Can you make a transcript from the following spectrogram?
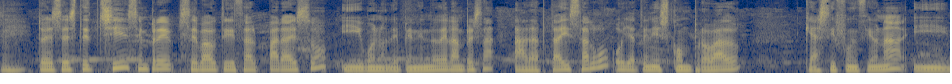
Entonces, este chi siempre se va a utilizar para eso y, bueno, dependiendo de la empresa, ¿adaptáis algo o ya tenéis comprobado que así funciona y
